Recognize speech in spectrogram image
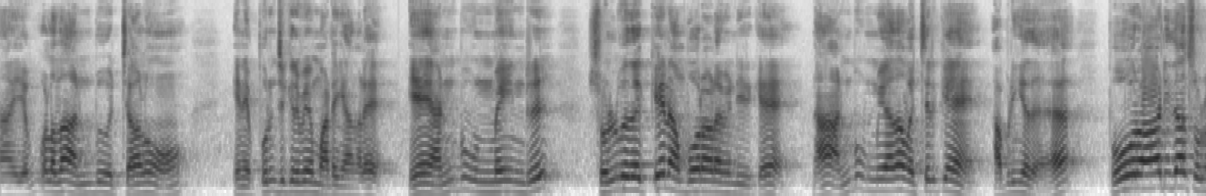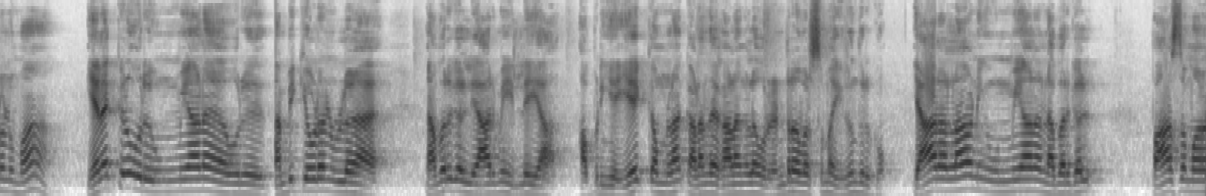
நான் எவ்வளோ தான் அன்பு வச்சாலும் என்னை புரிஞ்சுக்கிறவே மாட்டேங்காங்களே என் அன்பு உண்மை என்று சொல்வதற்கே நான் போராட வேண்டியிருக்கேன். நான் அன்பு உண்மையாக தான் வச்சுருக்கேன் அப்படிங்கிறத போராடி தான் சொல்லணுமா? எனக்குன்னு ஒரு உண்மையான ஒரு நம்பிக்கையுடன் உள்ள நபர்கள் யாருமே இல்லையா? அப்படிங்கிற ஏக்கம்லாம் கடந்த காலங்களில் ஒரு ரெண்டரை வருஷமாக இருந்திருக்கும். யாரெல்லாம் நீங்கள் உண்மையான நபர்கள் பாசமான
